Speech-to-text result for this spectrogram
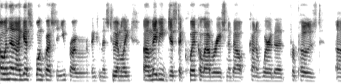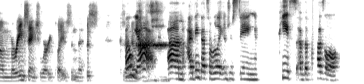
Oh, and then I guess one question you probably were thinking this too, Emily. Uh, maybe just a quick elaboration about kind of where the proposed um, marine sanctuary plays in this. Oh yeah, um, I think that's a really interesting piece of the puzzle.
